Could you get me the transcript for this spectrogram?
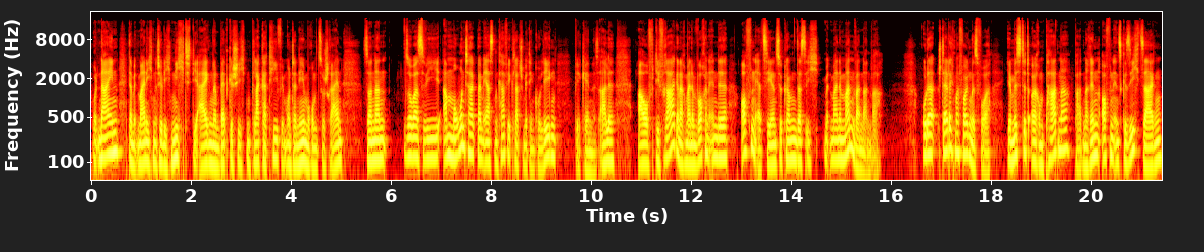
Und nein, damit meine ich natürlich nicht, die eigenen Bettgeschichten plakativ im Unternehmen rumzuschreien, sondern sowas wie am Montag beim ersten Kaffeeklatsch mit den Kollegen, wir kennen es alle, auf die Frage nach meinem Wochenende offen erzählen zu können, dass ich mit meinem Mann wandern war. Oder stellt euch mal Folgendes vor. Ihr müsstet eurem Partner, Partnerin offen ins Gesicht sagen,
